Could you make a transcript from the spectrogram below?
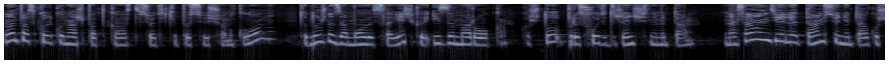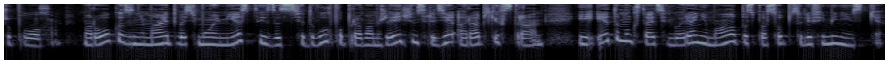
Но поскольку наш подкаст все-таки посвящен клону, то нужно замолвить словечко из-за Марокко. Что происходит с женщинами там? На самом деле там все не так уж и плохо. Марокко занимает восьмое место из 22 по правам женщин среди арабских стран. И этому, кстати говоря, немало поспособствовали феминистки.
